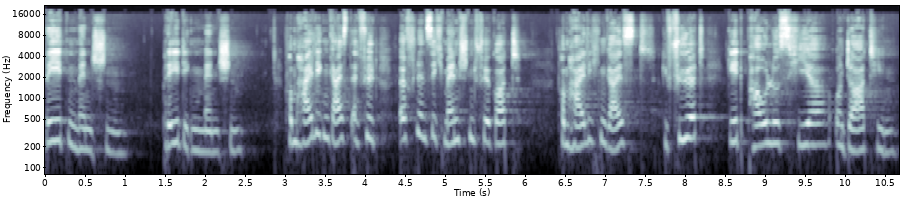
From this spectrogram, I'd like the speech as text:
reden Menschen, predigen Menschen. Vom Heiligen Geist erfüllt, öffnen sich Menschen für Gott. Vom Heiligen Geist geführt, geht Paulus hier und dorthin.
